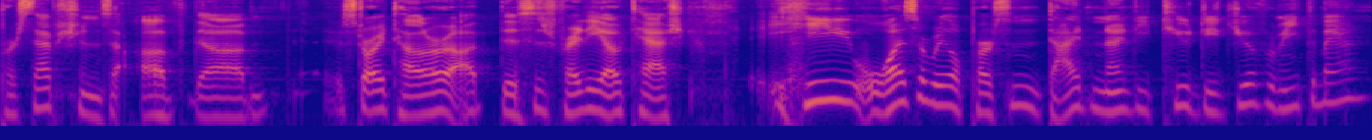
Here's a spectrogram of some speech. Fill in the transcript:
perceptions of the storyteller. Uh, this is Freddie Otash. He was a real person, died in 92. Did you ever meet the man?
